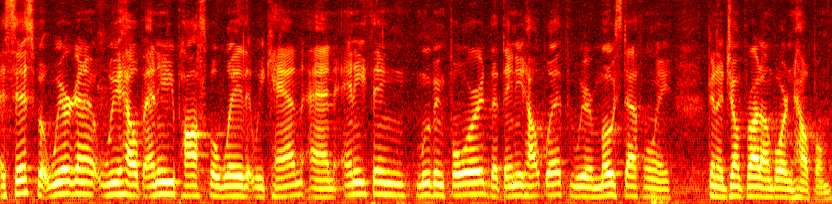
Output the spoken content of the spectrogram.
assist, but we're gonna we help any possible way that we can, and anything moving forward that they need help with, we're most definitely going to jump right on board and help them.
